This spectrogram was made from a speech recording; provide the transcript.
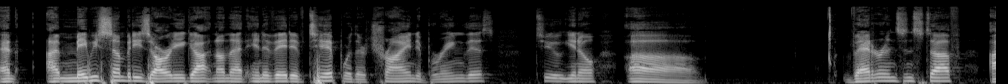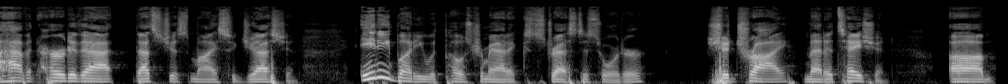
and I, maybe somebody's already gotten on that innovative tip where they're trying to bring this to, you know, uh, veterans and stuff. I haven't heard of that. That's just my suggestion. Anybody with post traumatic stress disorder should try meditation. Um,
